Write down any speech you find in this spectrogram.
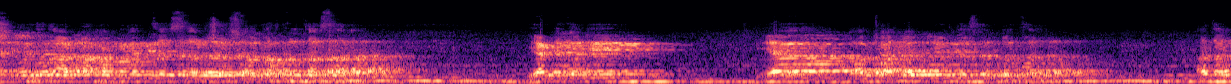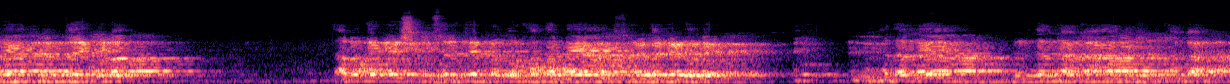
शिवदादा अण्णा पाटील यांचं सहर्ष स्वागत करत असताना या ठिकाणी या गावच्या नवनियुक्त सरपंच आदरणीय नंतर गुलाब तालुक्याचे शिवसेनेचे प्रमुख आदरणीय सुरेखाचे डोले आदरणीय दुर्गन काका दर्शन काका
